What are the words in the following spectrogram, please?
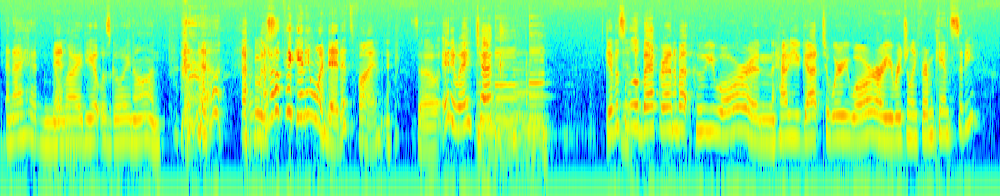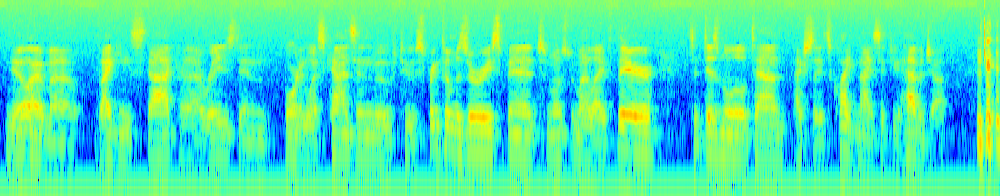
Really. And I had no And- idea what was going on. I I don't think anyone did. It's fine. so, anyway, Chuck, give us a little background about who you are and how you got to where you are. Are you originally from Kansas City? No, I'm a Viking stock, uh, raised in, born in Wisconsin, moved to Springfield, Missouri, spent most of my life there. It's a dismal little town. Actually, it's quite nice if you have a job.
